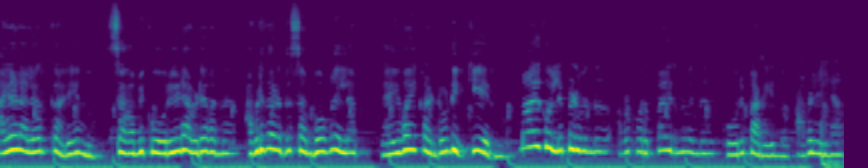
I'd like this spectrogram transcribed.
അയാൾ അലർക്ക് അറിയുന്നു സാമി കോറിയുടെ അവിടെ വന്ന് അവിടെ നടന്ന സംഭവങ്ങളെല്ലാം ലൈവായി കണ്ടുകൊണ്ടിരിക്കുകയായിരുന്നു. മായ കൊല്ലപ്പെടുമെന്ന് അവൾക്ക് ഉറപ്പായിരുന്നുവെന്ന് കോറി പറയുന്നു. അവളെല്ലാം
